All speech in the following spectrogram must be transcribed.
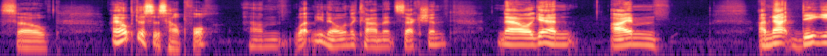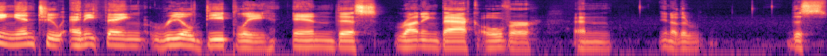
So I hope this is helpful. Um, let me know in the comments section. Now, again, I'm I'm not digging into anything real deeply in this running back over, and you know the this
